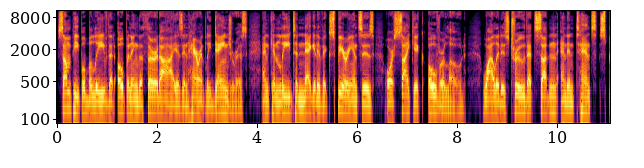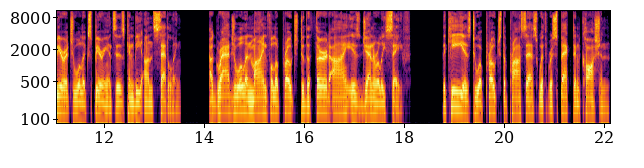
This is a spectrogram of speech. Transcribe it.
Some people believe that opening the third eye is inherently dangerous and can lead to negative experiences or psychic overload, while it is true that sudden and intense spiritual experiences can be unsettling. A gradual and mindful approach to the third eye is generally safe. The key is to approach the process with respect and caution,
